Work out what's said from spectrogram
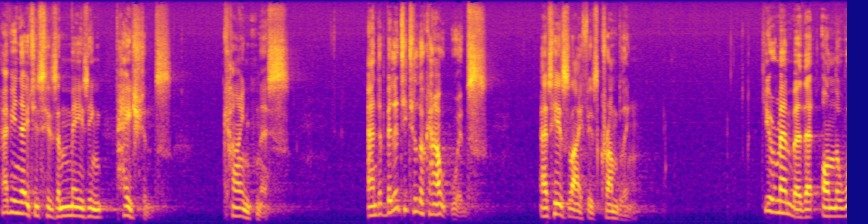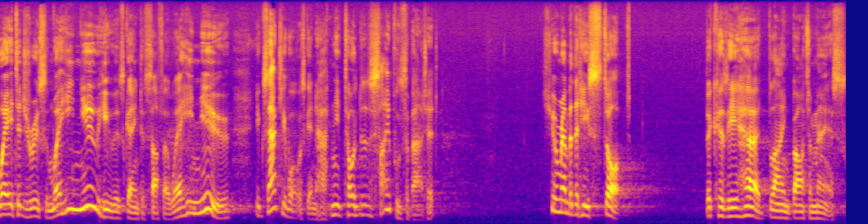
Have you noticed his amazing patience, kindness, and ability to look outwards as his life is crumbling? Do you remember that on the way to Jerusalem, where he knew he was going to suffer, where he knew exactly what was going to happen, he told the disciples about it? Do you remember that he stopped because he heard blind Bartimaeus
